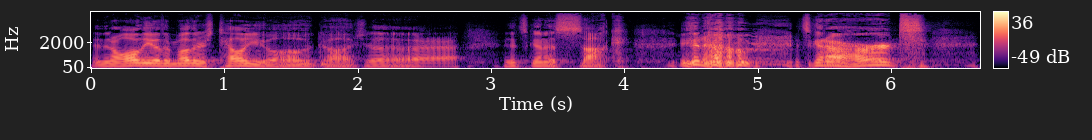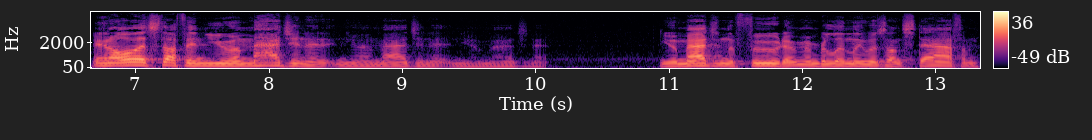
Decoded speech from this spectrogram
And then all the other mothers tell you, oh gosh, uh, it's going to suck. You know, it's going to hurt. And all that stuff. And you imagine it and you imagine it and you imagine it. You imagine the food. I remember Lindley was on staff and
